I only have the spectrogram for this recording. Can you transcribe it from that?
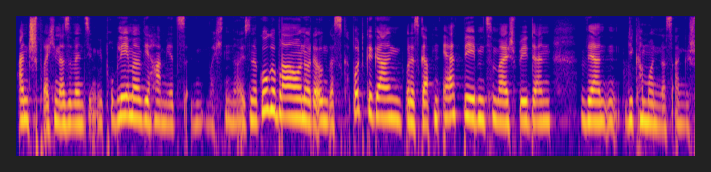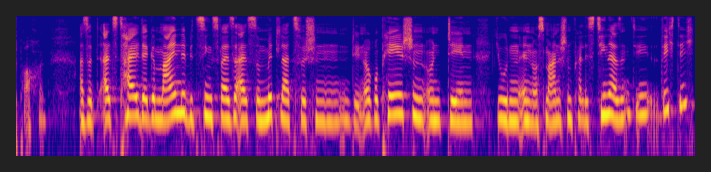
ansprechen. Also wenn sie irgendwie Probleme, wir haben jetzt, wir möchten eine neue Synagoge bauen oder irgendwas kaputt gegangen oder es gab ein Erdbeben zum Beispiel, dann werden die Kommandos angesprochen. Also als Teil der Gemeinde beziehungsweise als so Mittler zwischen den europäischen und den Juden in osmanischen Palästina sind die wichtig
